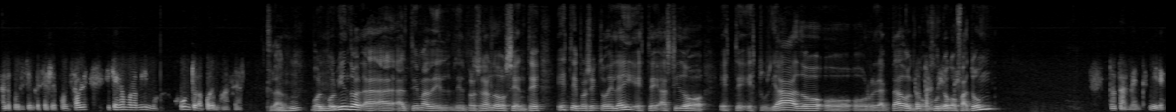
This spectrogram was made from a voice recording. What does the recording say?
a la oposición que sea responsable y que hagamos lo mismo, juntos lo podemos hacer. Claro. Volviendo al, tema del, personal no docente, este proyecto de ley este, ha sido este, estudiado o, redactado en conjunto con FATUM. Totalmente. Mire,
